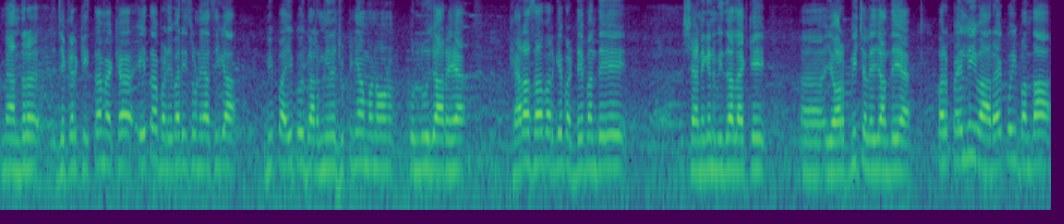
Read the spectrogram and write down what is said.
ਮੈਂ ਅੰਦਰ ਜ਼ਿਕਰ ਕੀਤਾ ਮੈਂ ਕਿਹਾ ਇਹ ਤਾਂ ਬੜੇ ਵਾਰੀ ਸੁਣਿਆ ਸੀਗਾ ਵੀ ਭਾਈ ਕੋਈ ਗਰਮੀ ਦੀਆਂ ਛੁੱਟੀਆਂ ਮਨਾਉਣ ਕੁੱਲੂ ਜਾ ਰਿਹਾ। ਖਹਿਰਾ ਸਾਹਿਬ ਵਰਗੇ ਵੱਡੇ ਬੰਦੇ ਅ, ਸ਼ੈਨਗਨ ਵੀਜ਼ਾ ਲੈ ਕੇ ਯੂਰਪ ਵੀ ਚਲੇ ਜਾਂਦੇ ਆ। ਪਰ ਪਹਿਲੀ ਵਾਰ ਹੈ ਕੋਈ ਬੰਦਾ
